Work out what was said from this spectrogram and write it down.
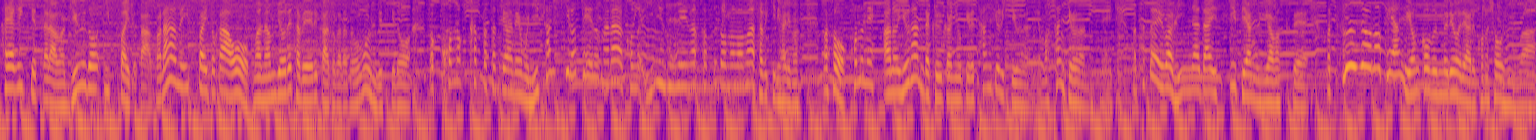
早食いって言ったら、まあ、牛丼1杯とか、まあ、ラーメン1杯とかを、ま何秒で食べれるかとかだと思うんですけど、まこの方たちはねもう23キロ程度ならこの意味不明な速度のまま食べきりはります、まあ、そうこのねあの歪んだ空間における短距離っていうのはね、まあ3キロなんですね、ま例えばみんな大好きペヤングギガマックス、ま通常のペヤング4個分の量であるこの商品は、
